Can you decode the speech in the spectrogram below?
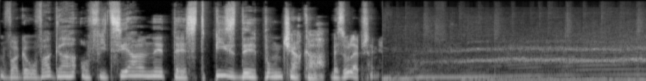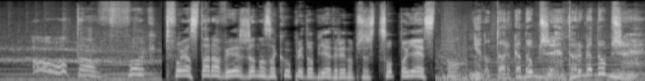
Uwaga, uwaga, oficjalny test pizdy punciaka. Bez ulepszeń. O, what the fuck? Twoja stara wyjeżdża na zakupy do Biedry, no przecież co to jest? No, Nie no, targa dobrze, targa dobrze.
